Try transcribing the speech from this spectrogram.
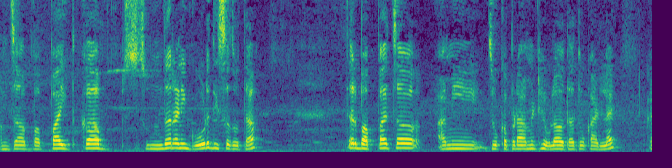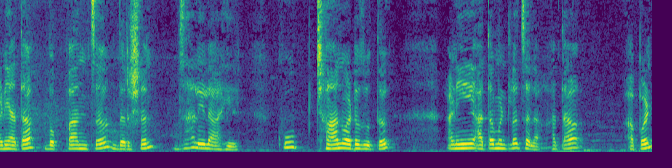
आमचा बाप्पा इतका सुंदर आणि गोड दिसत होता. तर बाप्पाचं आम्ही जो कपडा आम्ही ठेवला होता तो काढला आहे आणि आता बाप्पांचं दर्शन झालेलं आहे. खूप छान वाटत होतं. आणि आता म्हटलं चला आता आपण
